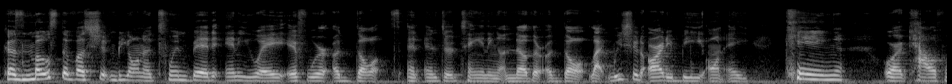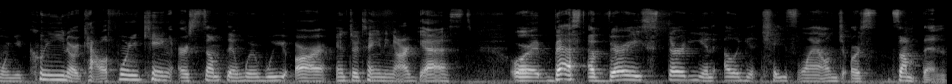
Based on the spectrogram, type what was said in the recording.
Because most of us shouldn't be on a twin bed anyway if we're adults and entertaining another adult. Like, we should already be on a king or a California queen or a California king or something where we are entertaining our guests or at best a very sturdy and elegant chaise lounge or something.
